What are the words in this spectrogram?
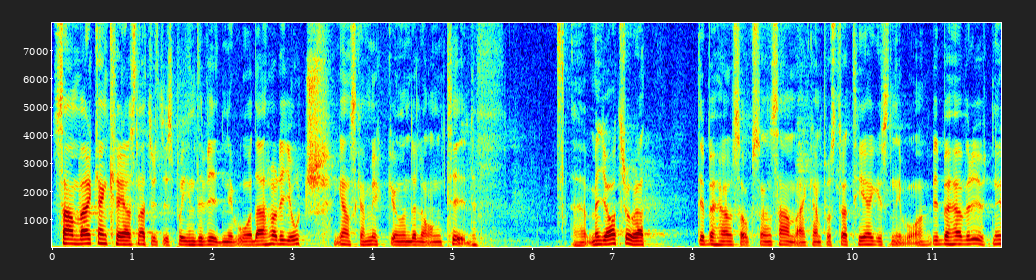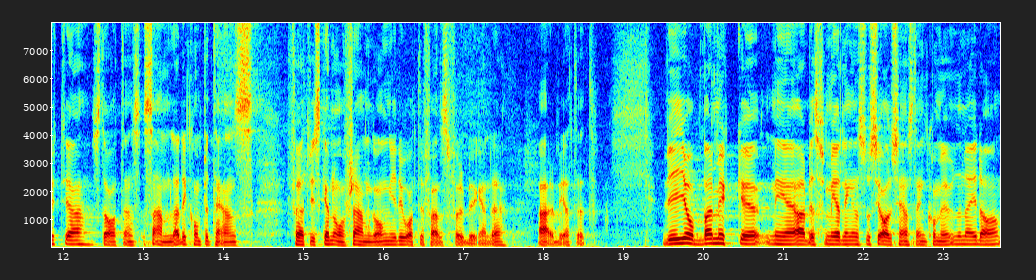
Samverkan krävs naturligtvis på individnivå. Där har det gjorts ganska mycket under lång tid. Eh, men jag tror att det behövs också en samverkan på strategisk nivå. Vi behöver utnyttja statens samlade kompetens för att vi ska nå framgång i det återfallsförebyggande arbetet. Vi jobbar mycket med Arbetsförmedlingen, socialtjänsten, kommunerna idag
